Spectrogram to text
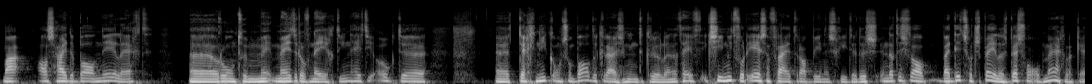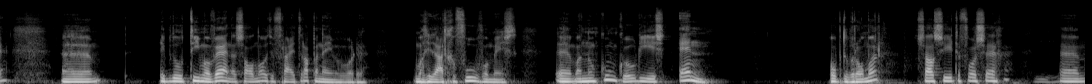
Maar als hij de bal neerlegt eh, rond een me- meter of 19, heeft hij ook de eh, techniek om zo'n bal de kruising in te krullen. En dat heeft, ik zie niet voor het eerst een vrije trap binnenschieten. Dus, en dat is wel bij dit soort spelers best wel opmerkelijk. Hè? Ehm, ik bedoel, Timo Werner zal nooit een vrije trappen nemen worden. Omdat hij daar het gevoel voor mist. Eh, maar Nkunku die is en op de brommer, zal ze hier ervoor zeggen. Ehm,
